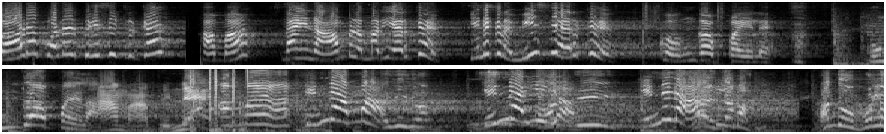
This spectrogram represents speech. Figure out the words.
பாடா பாடா பேசிட்டு இருக்க? ஆமா நான் என்ன ஆம்பளை மாதிரியா இருக்கேன்? எனக்கு நான் மீசையா இருக்கு? கொங்க பையல. பொங்கா பயலா? ஆமா பின்ன? அம்மா என்ன அம்மா? ஐயோ என்ன ஐயோ. என்னடா. வந்து உன் பொண்ணு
